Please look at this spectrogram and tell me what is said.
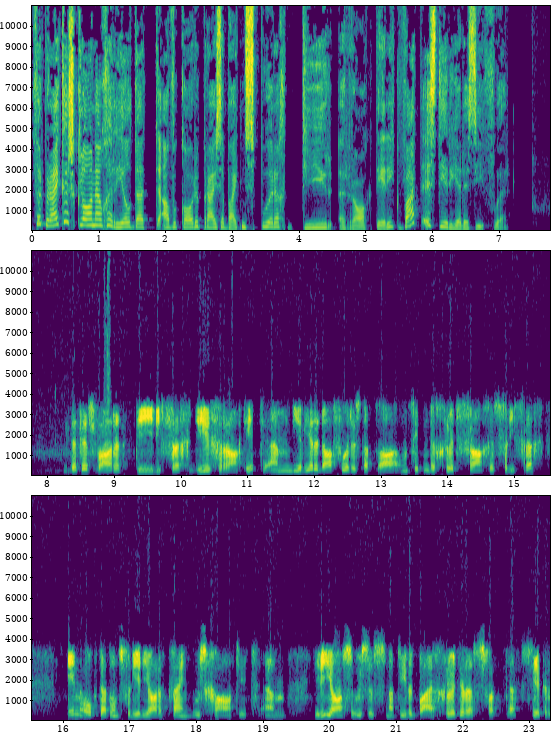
Verbruikers kla nou gereeld dat avokadopryse buitensporig duur raak. Derrick, wat is die redes hiervoor? Dit is waar dat die die vrug duur geraak het. Ehm um, die rede daarvoor is dat daar ontsettende groot vraag is vir die vrug en ook dat ons verlede jaar 'n klein oes gehad het. Ehm um, Hierdie jaar se oes is natuurlik baie groter as wat ek seker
